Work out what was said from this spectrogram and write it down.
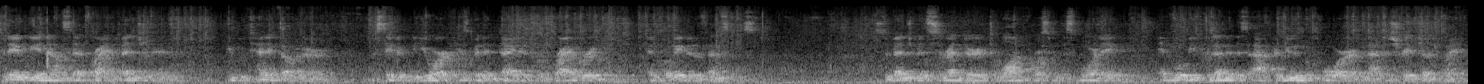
Today, we announced that Brian Benjamin, the Lieutenant Governor of the state of New York, has been indicted for bribery and related offenses. Mr. Benjamin surrendered to law enforcement this morning and will be presented this afternoon before Magistrate Judge Wang.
